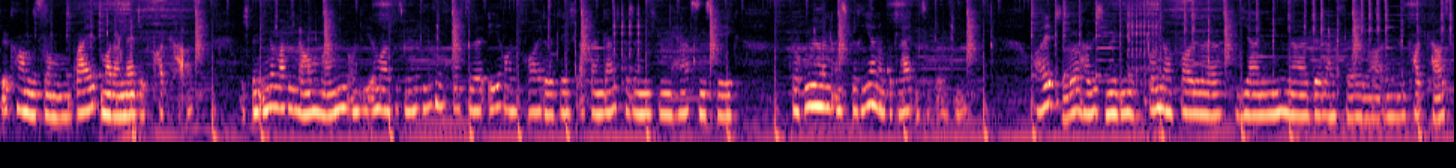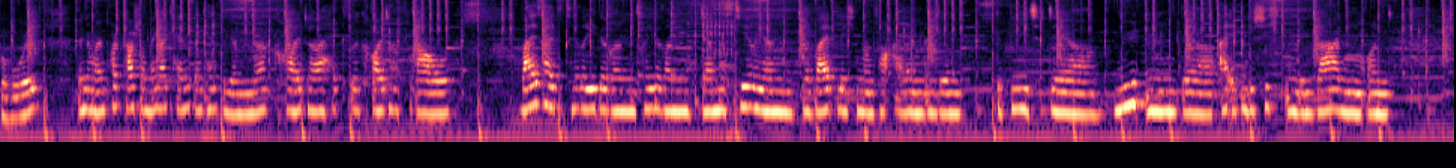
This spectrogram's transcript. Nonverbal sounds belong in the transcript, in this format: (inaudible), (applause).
Willkommen zum Wild Modern Magic Podcast. Ich bin Inge Marie Laumann und wie immer ist es mir eine riesengroße Ehre und Freude, dich auf deinem ganz persönlichen Herzensweg berühren, inspirieren und begleiten zu dürfen. Heute habe ich mir die wundervolle Janina Della Selva in den Podcast geholt. Wenn du meinen Podcast schon länger kennst, dann kennst du Janina, Kräuter, Hexe, Kräuterfrau, Weisheitsträgerin, Trägerin der Mysterien, der weiblichen und vor allem in dem Gebiet der Mythen, der alten Geschichten, den Sagen und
